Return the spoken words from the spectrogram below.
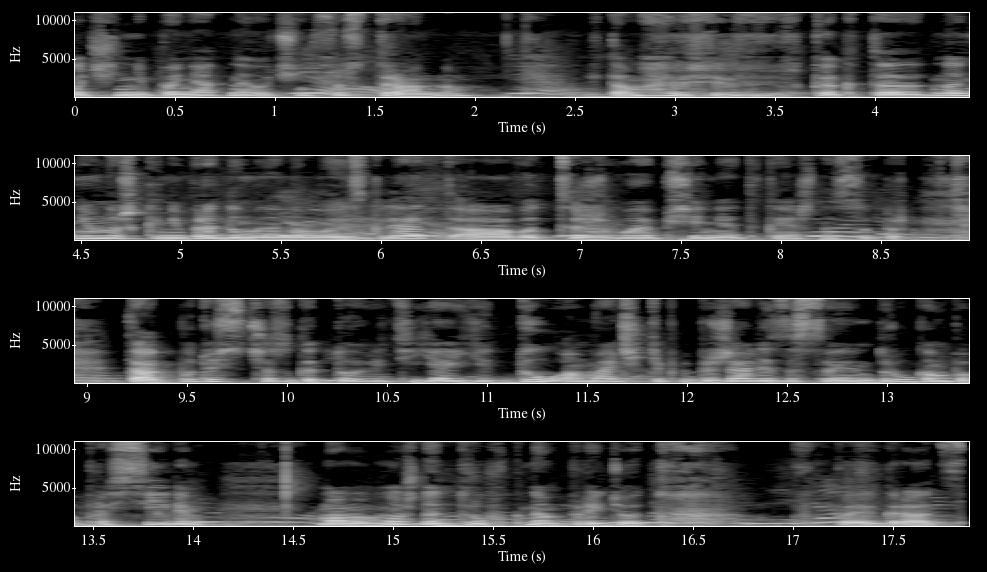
очень непонятно и очень все странно. Там как-то, ну, немножко не продумано, на мой взгляд, а вот живое общение, это, конечно, супер. Так, буду сейчас готовить я еду, а мальчики побежали за своим другом, попросили, мама, можно друг к нам придет поиграться.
